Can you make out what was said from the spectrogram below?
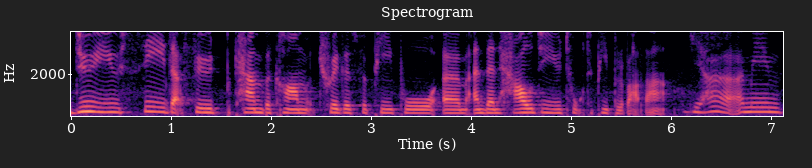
do you see that food can become triggers for people? Um, and then, how do you talk to people about that? Yeah, I mean,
